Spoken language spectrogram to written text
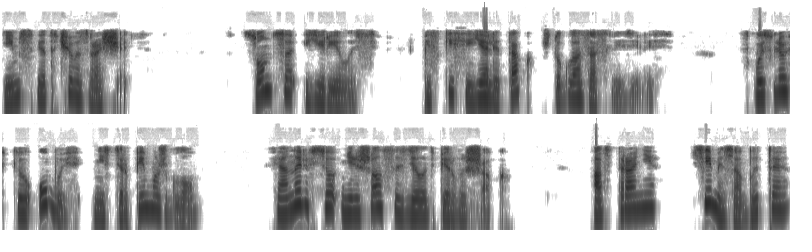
им светочи возвращать. Солнце ярилось, пески сияли так, что глаза слезились. Сквозь легкую обувь нестерпимо жгло. Фионель все не решался сделать первый шаг. А в стороне, всеми забытая,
